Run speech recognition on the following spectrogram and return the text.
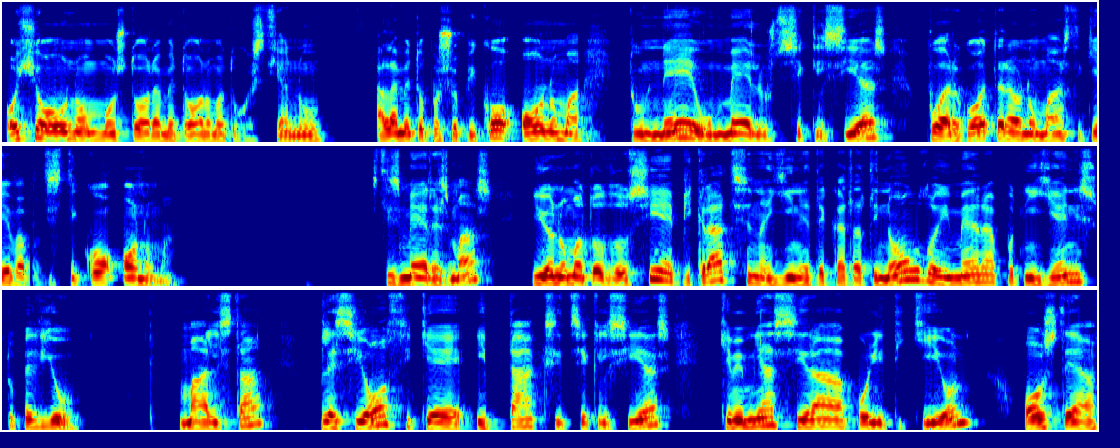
όχι ο όνομος τώρα με το όνομα του χριστιανού, αλλά με το προσωπικό όνομα του νέου μέλους της Εκκλησίας που αργότερα ονομάστηκε βαπτιστικό όνομα. Στις μέρες μας, η ονοματοδοσία επικράτησε να γίνεται κατά την 8η ημέρα από την γέννηση του παιδιού. Μάλιστα, πλαισιώθηκε η πτάξη της Εκκλησίας και με μια σειρά πολιτικίων ώστε,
